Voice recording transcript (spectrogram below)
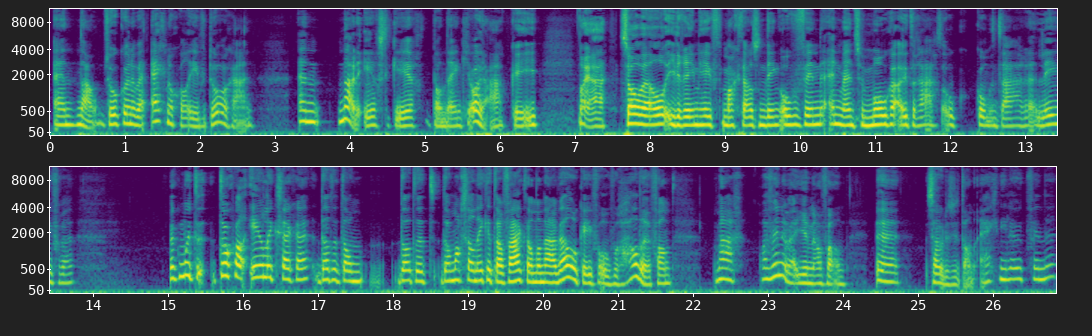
En nou, zo kunnen we echt nog wel even doorgaan. En nou, de eerste keer, dan denk je, oh ja, oké. Nou ja, zal wel. Iedereen heeft, mag daar zijn ding over vinden. En mensen mogen uiteraard ook commentaren leveren. Ik moet toch wel eerlijk zeggen dat het dan, dat het, dan Marcel en ik het daar vaak dan daarna wel ook even over hadden. Van, maar wat vinden wij hier nou van? Uh, zouden ze het dan echt niet leuk vinden?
